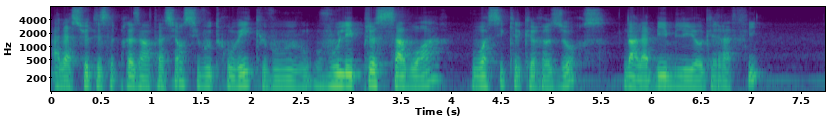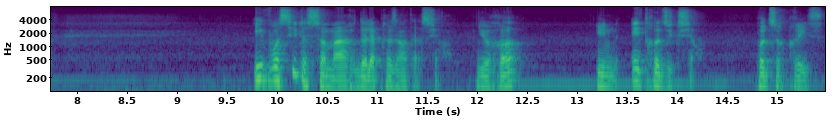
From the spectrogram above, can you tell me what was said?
À la suite de cette présentation, si vous trouvez que vous voulez plus savoir, voici quelques ressources dans la bibliographie. Et voici le sommaire de la présentation. Il y aura une introduction pas de surprise.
